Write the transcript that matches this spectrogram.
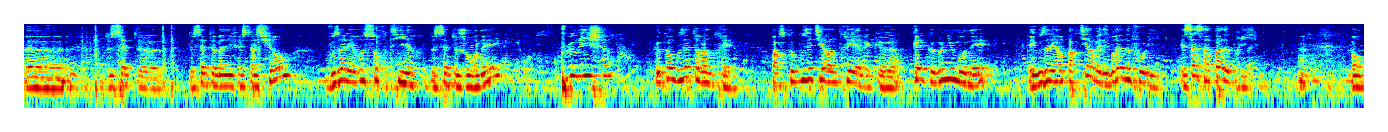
euh, de, cette, de cette manifestation, vous allez ressortir de cette journée plus riche que quand vous êtes rentré. Parce que vous étiez rentré avec euh, quelques menus monnaies et vous allez repartir avec des brins de folie. Et ça, ça n'a pas de prix. Hein. bon,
